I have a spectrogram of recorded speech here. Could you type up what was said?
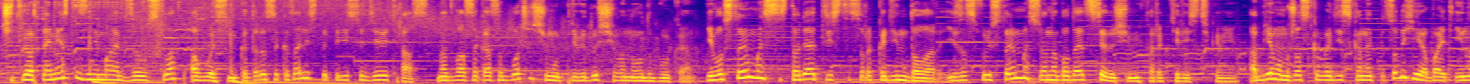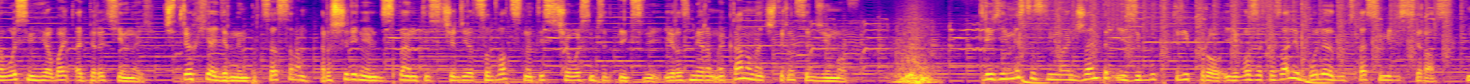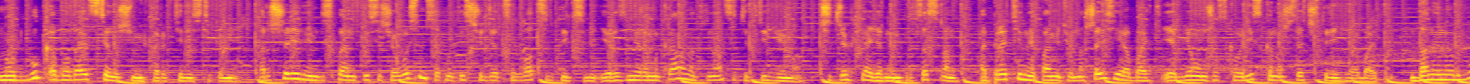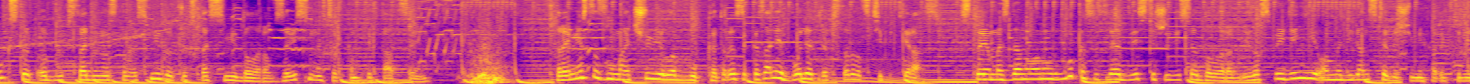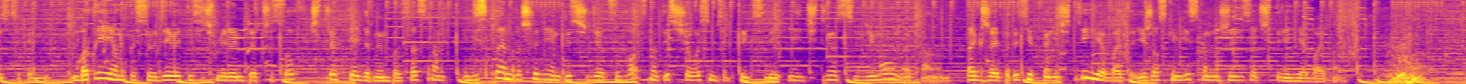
Четвертое место занимает Zeuslab A8, который заказали 159 раз, на 2 заказа больше, чем у предыдущего ноутбука. Его стоимость составляет 341 доллар, и за свою стоимость он обладает следующими характеристиками. Объемом жесткого диска на 500 гигабайт и на 8 гигабайт оперативной, четырехъядерным процессором, расширением дисплеем 1920 на 1080 пикселей и размером экрана на 14 дюймов. Третье место занимает джампер EasyBook 3 Pro, его заказали более 270 раз. Ноутбук обладает следующими характеристиками. Расширением дисплеем 1080 на 1920 пикселей и размером экрана на 13,3 дюйма, четырехъядерным процессором, оперативной памятью на 6 ГБ и объемом жесткого диска на 64 ГБ. Данный ноутбук стоит от 298 до 307 долларов в зависимости от комплектации. Второе место занимает Chewy Logbook, который заказали более 325 раз. Стоимость данного ноутбука составляет 260 долларов, и за свои деньги он наделен следующими характеристиками. Батарея емкостью в 9000 мАч, четырехъядерным процессором, дисплеем расширением 1920 на 1080 пикселей и 14-дюймовым экраном. Также оперативка на 4 ГБ и жестким диском на 64 ГБ.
